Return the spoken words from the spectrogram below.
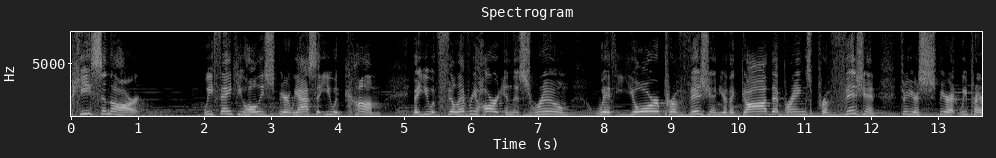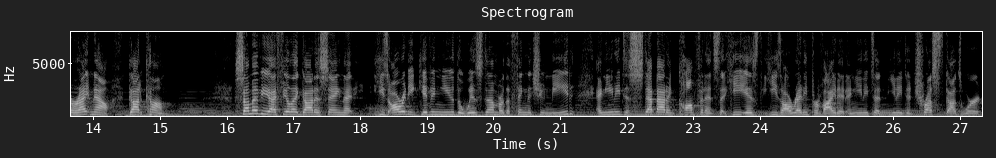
peace in the heart. We thank you, Holy Spirit. We ask that you would come, that you would fill every heart in this room with your provision. You're the God that brings provision through your spirit. We pray right now, God, come. Some of you, I feel like God is saying that He's already given you the wisdom or the thing that you need, and you need to step out in confidence that He is He's already provided, and you need to you need to trust God's word.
